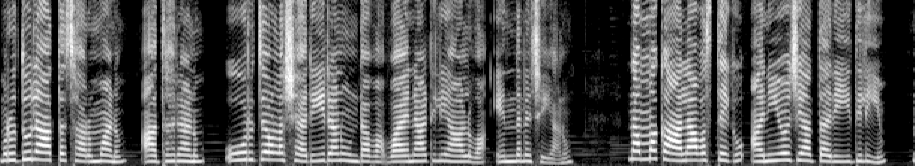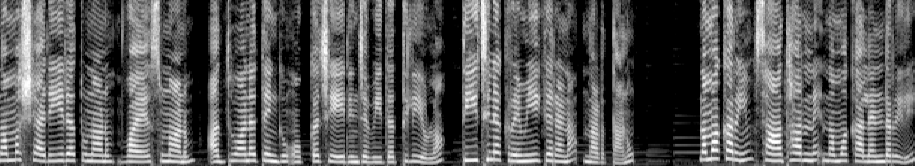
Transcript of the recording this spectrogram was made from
മൃദുലാത്ത ചർമ്മാണും അധരാണും ഊർജമുള്ള ശരീരാണും ഉണ്ടാവുക വയനാട്ടിലെ ആളുവ എന്തിനെ ചെയ്യാണു നമ്മ കാലാവസ്ഥയ്ക്കു അനുയോജ്യാത്ത രീതിയിലും നമ്മ ശരീരത്തുണാണും വയസ്സുണാണും അധ്വാനത്തെങ്കും ഒക്കെ ചേരിഞ്ച വിധത്തിലുള്ള തീച്ചിന ക്രമീകരണം നടത്താണു. നമുക്കറിയും സാധാരണ നമ്മ കലണ്ടറിൽ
